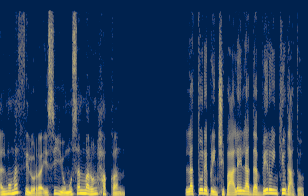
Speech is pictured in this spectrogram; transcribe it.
الممثل الرئيسي مسمر حقا. L'attore principale l'ha davvero inchiodato.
